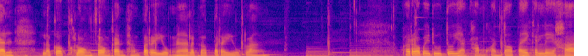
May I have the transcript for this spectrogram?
กัน แล้วก็คล้องจองกันทั้งประโยคหน้าแล้วก็ประโยคหลังเราไปดูตัวอย่างคำขวัญต่อไปกันเลยค่ะ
